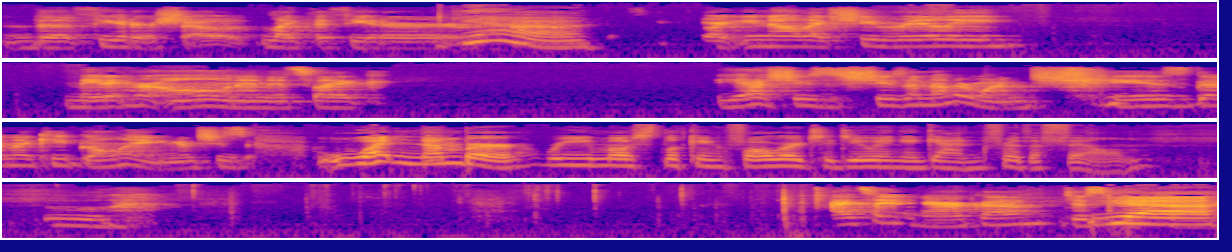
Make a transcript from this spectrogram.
the theater show, like the theater, Yeah. um, or you know, like she really made it her own, and it's like, yeah, she's she's another one. She's gonna keep going, and she's What number were you most looking forward to doing again for the film? ooh. I'd say America. Just Yeah.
